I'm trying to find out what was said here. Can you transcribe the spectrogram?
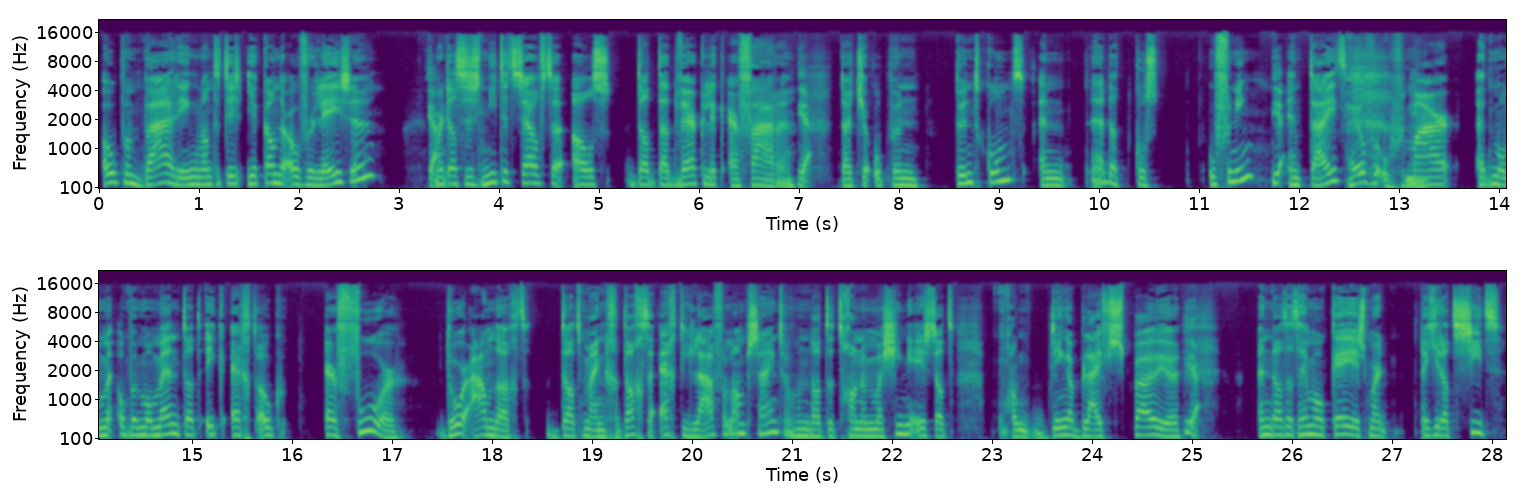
openbaring. Want het is, je kan erover lezen. Ja. Maar dat is niet hetzelfde als dat daadwerkelijk ervaren. Ja. Dat je op een punt komt en hè, dat kost oefening Ja. en tijd. Heel veel oefening. Maar het moment, op het moment dat ik echt ook ervoer door aandacht dat mijn gedachten echt die lavalamp zijn. Zo van dat het gewoon een machine is dat gewoon dingen blijft spuien. Ja. En dat het helemaal oké is, maar dat je dat ziet.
